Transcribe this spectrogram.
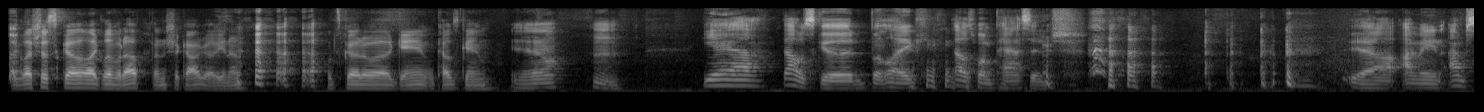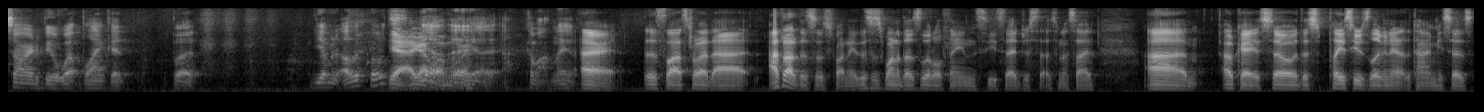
Like, let's just go like live it up in Chicago, you know? Let's go to a game, Cubs game. Yeah. Hmm. Yeah, that was good, but like that was one passage. Yeah, I mean, I'm sorry to be a wet blanket, but do you have any other quotes? Yeah, I got yeah, one more. Yeah, yeah, yeah. Come on, lay it. All right, this last one. Uh, I thought this was funny. This is one of those little things he said, just as an aside. Um, okay, so this place he was living at at the time, he says,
